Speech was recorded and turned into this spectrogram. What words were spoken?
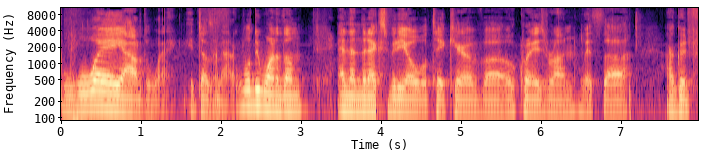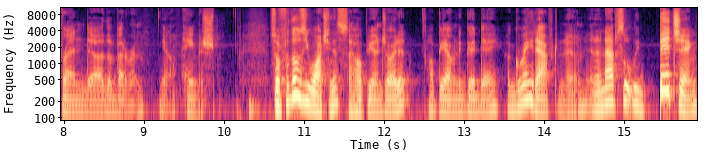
way out of the way. It doesn't matter. We'll do one of them, and then the next video we'll take care of uh, run with uh, our good friend, uh, the veteran, you know, Hamish. So for those of you watching this, I hope you enjoyed it. Hope you're having a good day, a great afternoon, and an absolutely bitching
